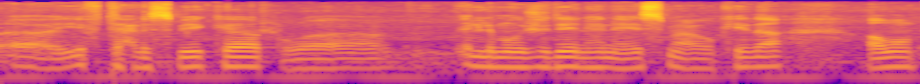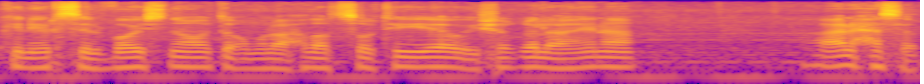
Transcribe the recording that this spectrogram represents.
آه يفتح ال speaker واللي موجودين هنا يسمعوا كذا أو ممكن يرسل voice note أو ملاحظات صوتية ويشغلها هنا على حسب.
